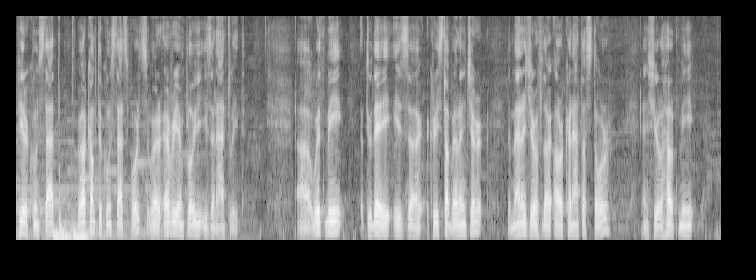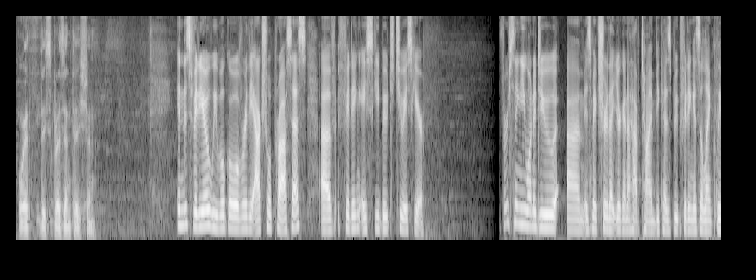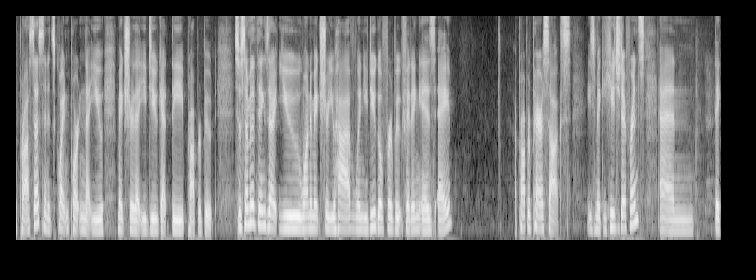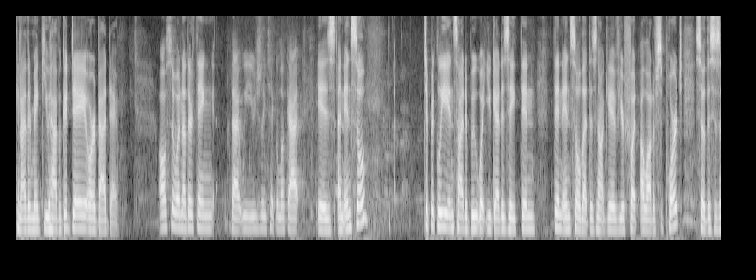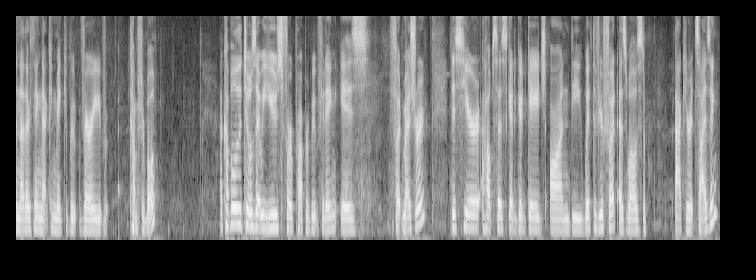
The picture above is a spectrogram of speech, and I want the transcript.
Peter Kunstadt. Welcome to Kunstadt Sports, where every employee is an athlete. Uh, with me today is uh, Krista Bellinger, the manager of the, our Kanata store, and she'll help me with this presentation. In this video, we will go over the actual process of fitting a ski boot to a skier. First thing you want to do um, is make sure that you're going to have time because boot fitting is a lengthy process and it's quite important that you make sure that you do get the proper boot. So some of the things that you want to make sure you have when you do go for a boot fitting is A, a proper pair of socks. These make a huge difference and they can either make you have a good day or a bad day. Also another thing that we usually take a look at is an insole typically inside a boot what you get is a thin thin insole that does not give your foot a lot of support so this is another thing that can make your boot very comfortable a couple of the tools that we use for proper boot fitting is foot measurer this here helps us get a good gauge on the width of your foot as well as the accurate sizing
